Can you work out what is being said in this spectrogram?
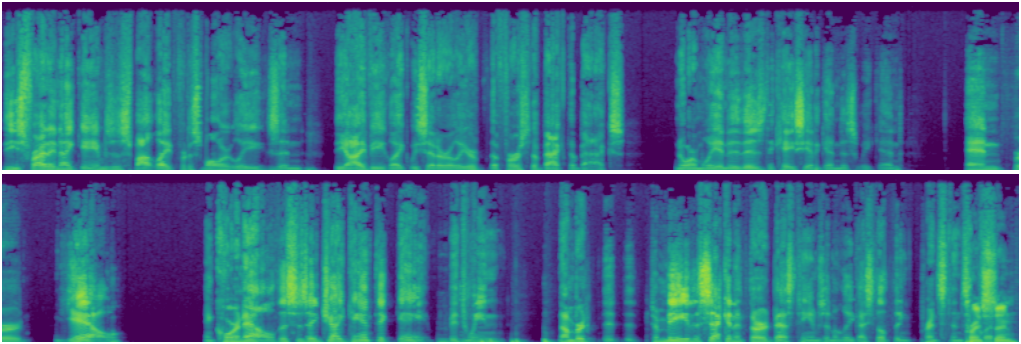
these Friday night games is spotlight for the smaller leagues and the Ivy, like we said earlier, the first of back to backs normally, and it is the case yet again this weekend. And for Yale and Cornell, this is a gigantic game mm-hmm. between number the- the- to me the second and third best teams in the league. I still think Princeton's a clip- Princeton.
